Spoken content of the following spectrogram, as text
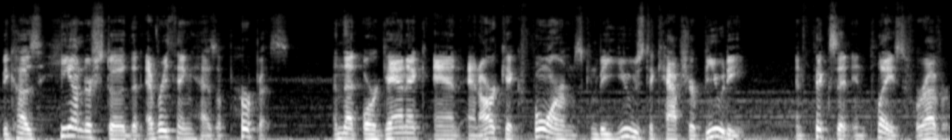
because he understood that everything has a purpose, and that organic and anarchic forms can be used to capture beauty and fix it in place forever.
